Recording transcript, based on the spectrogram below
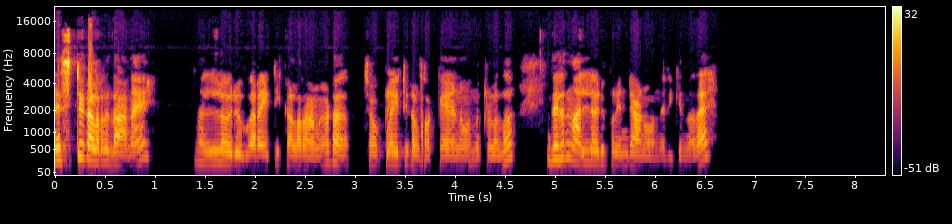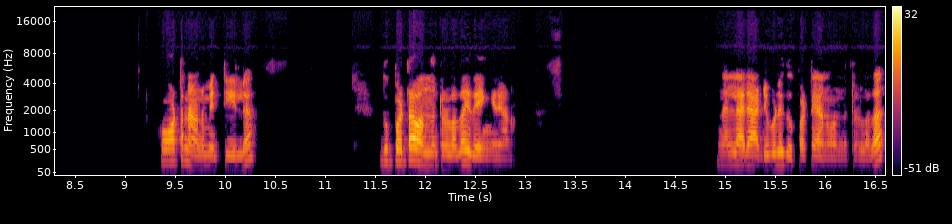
നെക്സ്റ്റ് കളർ ഇതാണേ. നല്ലൊരു വെറൈറ്റി കളറാണ് കേട്ടോ. ചോക്ലേറ്റ് കളറൊക്കെയാണ് വന്നിട്ടുള്ളത്. ഇതിൽ നല്ലൊരു പ്രിന്റ് ആണ് വന്നിരിക്കുന്നത്. കോട്ടൺ ആണ് മെറ്റീരിയൽ ദുപ്പട്ട വന്നിട്ടുള്ളത് ഇതെങ്ങനെയാണ് നല്ല ഒരു അടിപൊളി ദുപ്പട്ടയാണ് വന്നിട്ടുള്ളത്.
